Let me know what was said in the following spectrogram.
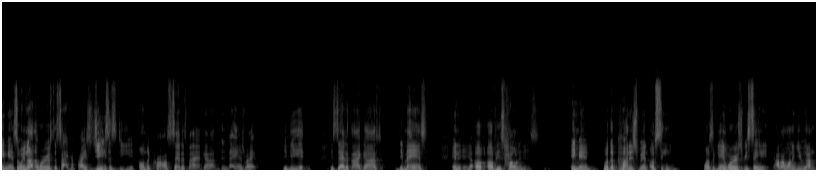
Amen. So, in other words, the sacrifice Jesus did on the cross satisfied God's demands, right? It did. It satisfied God's demands and of, of his holiness. Amen. For the punishment of sin. Once again, Wiersbe said. I don't want to use, I'm,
